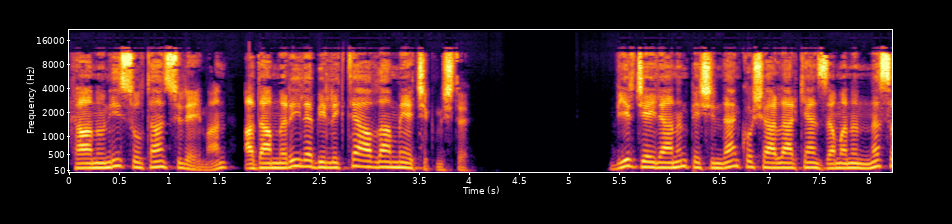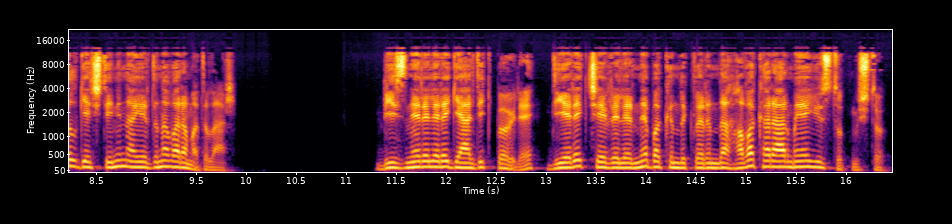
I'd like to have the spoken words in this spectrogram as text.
Kanuni Sultan Süleyman, adamlarıyla birlikte avlanmaya çıkmıştı. Bir ceylanın peşinden koşarlarken zamanın nasıl geçtiğinin ayırdına varamadılar. Biz nerelere geldik böyle, diyerek çevrelerine bakındıklarında hava kararmaya yüz tutmuştu.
